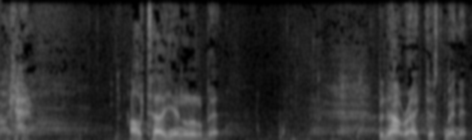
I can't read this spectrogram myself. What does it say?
Okay, I'll tell you in a little bit, but not right this minute.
